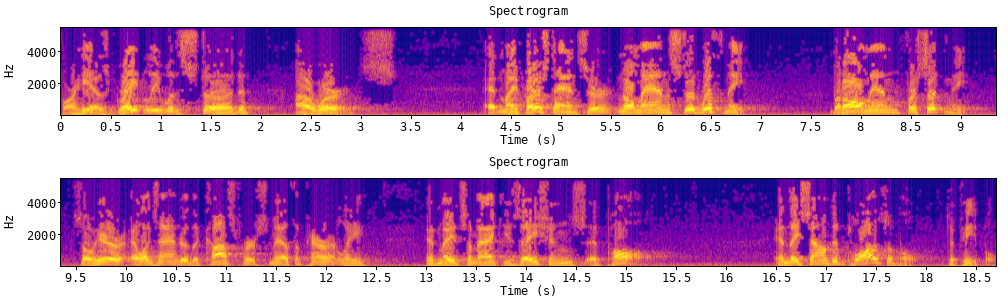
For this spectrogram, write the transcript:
for he has greatly withstood our words. At my first answer, no man stood with me, but all men forsook me. So here, Alexander the coppersmith apparently had made some accusations at Paul. And they sounded plausible to people.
